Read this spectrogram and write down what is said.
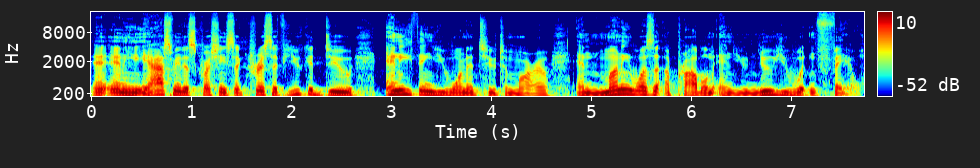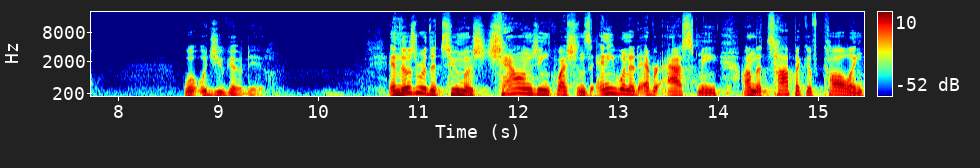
And, and he asked me this question. He said, Chris, if you could do anything you wanted to tomorrow and money wasn't a problem and you knew you wouldn't fail, what would you go do? And those were the two most challenging questions anyone had ever asked me on the topic of calling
